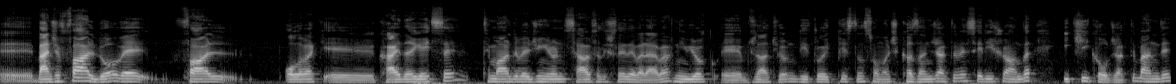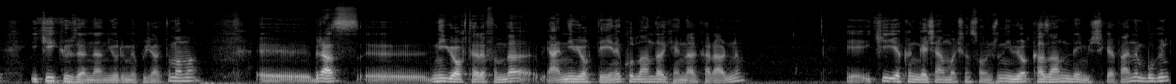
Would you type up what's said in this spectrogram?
E, bence faaldi o ve faal olarak e, kayda geçse Tim Hardaway Jr.'ın servis atışlarıyla beraber New York e, düzeltiyorum Detroit Pistons son maçı kazanacaktı ve seri şu anda 2-2 olacaktı. Ben de 2-2 üzerinden yorum yapacaktım ama e, biraz e, New York tarafında yani New York yine kullandı hakemler kararını. E, iki yakın geçen maçın sonucunda New York kazandı demiştik efendim. Bugün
